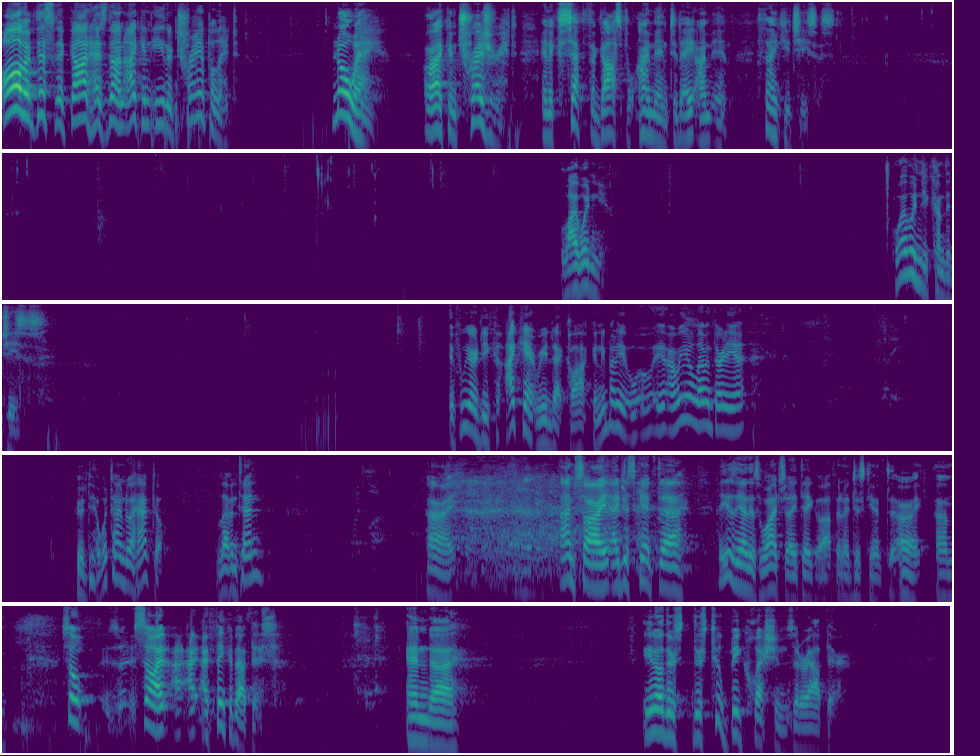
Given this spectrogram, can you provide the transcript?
All of this that God has done, I can either trample it, no way, or I can treasure it and accept the gospel. I'm in. Today, I'm in. Thank you, Jesus. Why wouldn't you? Why wouldn't you come to Jesus? If we are, I can't read that clock. Anybody? Are we at 11:30 yet? Good deal. What time do I have till? 11:10. All right. I'm sorry. I just can't. Uh, I usually have this watch that I take off, and I just can't. Uh, all right. Um, so, so I, I, I think about this. And, uh, you know, there's, there's two big questions that are out there.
